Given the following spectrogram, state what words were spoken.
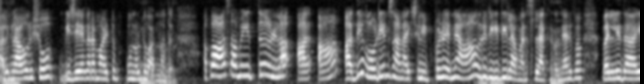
അല്ലെങ്കിൽ ആ ഒരു ഷോ വിജയകരമായിട്ട് മുന്നോട്ട് വന്നത്. അപ്പോൾ ആ സമയത്ത് ഉള്ള ആ- അതേ ഓഡിയൻസ് ആണ് ആക്ച്വലി ഇപ്പോഴും എന്നെ ആ ഒരു രീതിയിലാണ് മനസ്സിലാക്കുന്നത്. ഞാനിപ്പോൾ വലുതായി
